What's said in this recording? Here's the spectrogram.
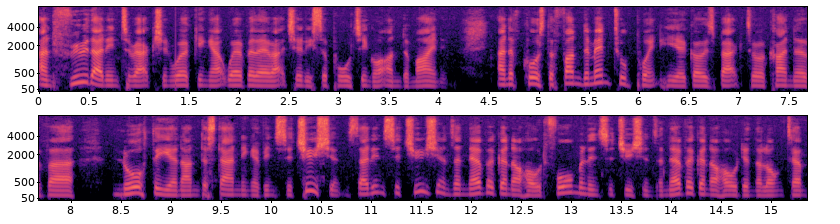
and through that interaction, working out whether they're actually supporting or undermining. And of course, the fundamental point here goes back to a kind of uh, Northian understanding of institutions. That institutions are never going to hold, formal institutions are never going to hold in the long term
